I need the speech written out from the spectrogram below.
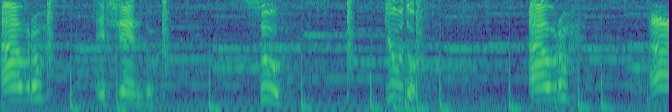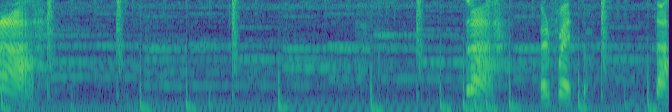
abro e scendo, su, chiudo, abro, ah, tra, perfetto, ta,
